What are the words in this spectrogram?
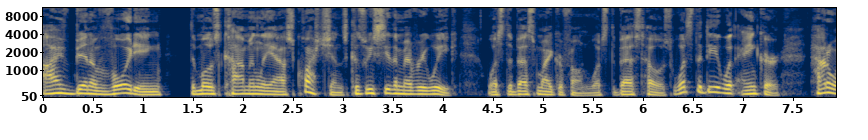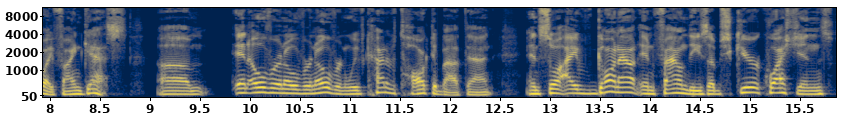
I've been avoiding the most commonly asked questions because we see them every week. What's the best microphone? What's the best host? What's the deal with Anchor? How do I find guests? Um, and over and over and over. And we've kind of talked about that. And so I've gone out and found these obscure questions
